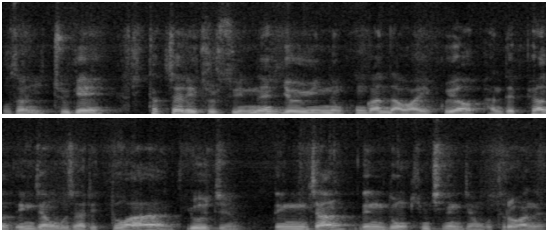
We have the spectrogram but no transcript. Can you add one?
우선 이쪽에 식탁 자리 둘 수 있는 여유 있는 공간 나와 있고요. 반대편 냉장고 자리 또한 요즘 냉장, 냉동, 김치 냉장고 들어가는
